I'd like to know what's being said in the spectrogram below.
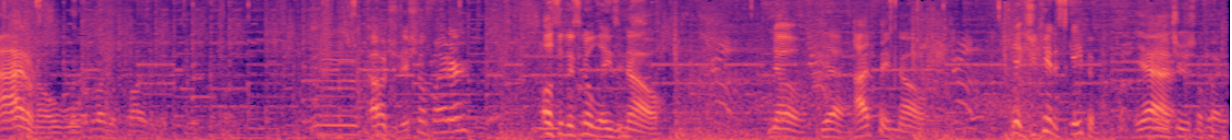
I don't know. I'm a. Mm, oh, a traditional fighter? Oh, so there's no laser. No. No. Yeah. I'd say no. Yeah, 'cause you can't escape him. in Yeah. a traditional fighter.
